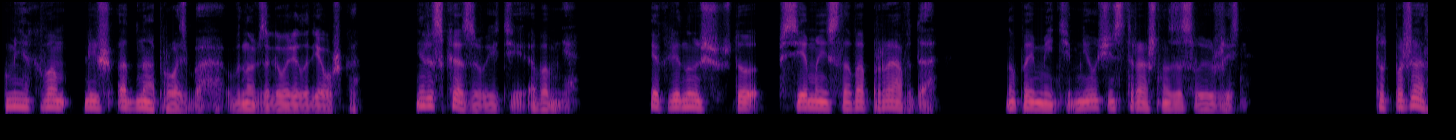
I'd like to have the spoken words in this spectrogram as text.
«У меня к вам лишь одна просьба», — вновь заговорила девушка. «Не рассказывайте обо мне. Я клянусь, что все мои слова — правда. Но поймите, мне очень страшно за свою жизнь. Тот пожар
